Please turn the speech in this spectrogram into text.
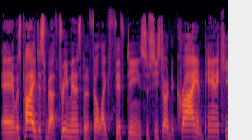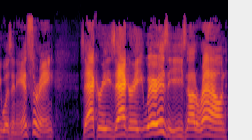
And it was probably just for about three minutes, but it felt like 15. So she started to cry and panic. He wasn't answering. Zachary, Zachary, where is he? He's not around.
